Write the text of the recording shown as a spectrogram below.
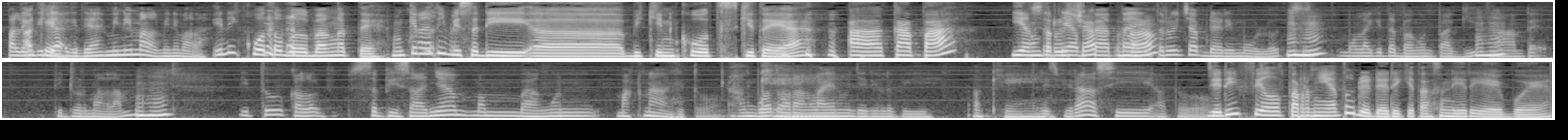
Paling Oke. tidak gitu ya, minimal minimal lah. Ini quotable banget deh. Mungkin nanti bisa dibikin quotes gitu ya. Eh, kata yang Setiap terucap. kata yang huh? terucap dari mulut, Mhm. mulai kita bangun pagi Mhm. sampai tidur malam, Mhm. itu kalau sebisanya membangun makna gitu, membuat Oke. orang lain menjadi lebih Oke. terinspirasi atau Jadi filternya tuh udah dari kita sendiri ya Ibu ya.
